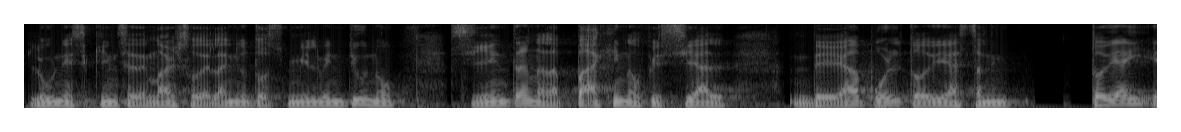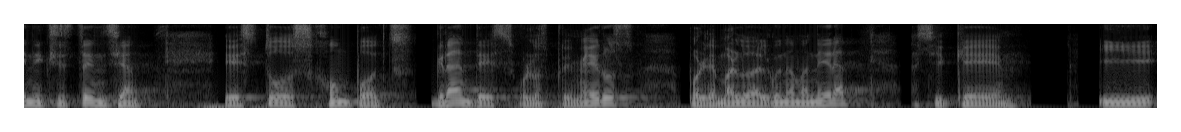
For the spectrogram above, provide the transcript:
lunes 15 de marzo del año 2021, si entran a la página oficial de Apple, todavía están, todavía hay en existencia estos HomePods grandes o los primeros, por llamarlo de alguna manera. Así que y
